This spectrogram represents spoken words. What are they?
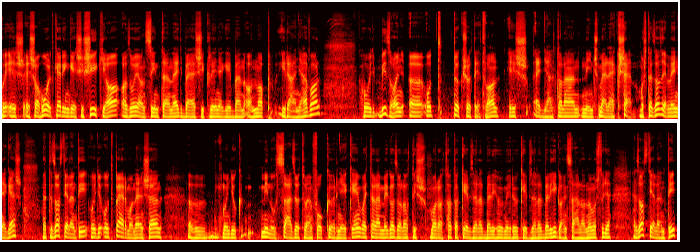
és, és a hold keringési síkja az olyan szinten egybeesik lényegében a nap irányával, hogy bizony ott tök sötét van, és egyáltalán nincs meleg sem. Most ez azért lényeges, mert ez azt jelenti, hogy ott permanensen mondjuk mínusz 150 fok környékén, vagy talán még az alatt is maradhat a képzeletbeli hőmérő képzeletbeli higanyszállal. Na most ugye ez azt jelenti,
